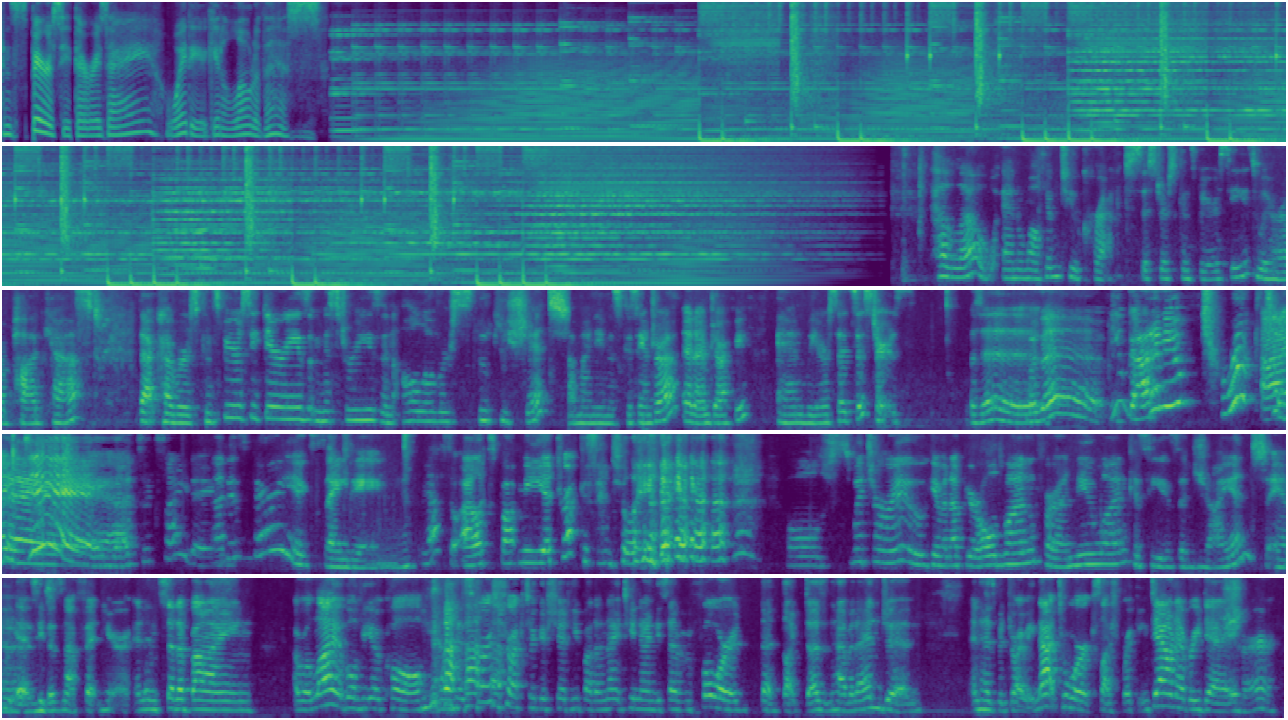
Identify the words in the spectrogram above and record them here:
Conspiracy theories, eh? Wait till you get a load of this. Hello, and welcome to Correct Sisters Conspiracies. We are a podcast that covers conspiracy theories, mysteries, and all over spooky shit. Uh, my name is Cassandra, And I'm Jackie. and we are said sisters. What's up? What's up? You got a new truck today. I did. That's exciting. That is very exciting. yeah. So Alex bought me a truck essentially. Old switcheroo, giving up your old one for a new one because he's a giant. he And is. He does not fit in here. And instead of buying a reliable vehicle, when his first truck took a shit, he bought a 1997 Ford that like doesn't have an engine, and has been driving that to work slash breaking down every day. Sure.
